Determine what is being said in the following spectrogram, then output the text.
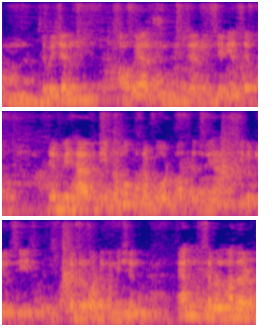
um, division uh, where engineership then we have the Brahmaputra Board Office, we have CWC, Central Water Commission, and several other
